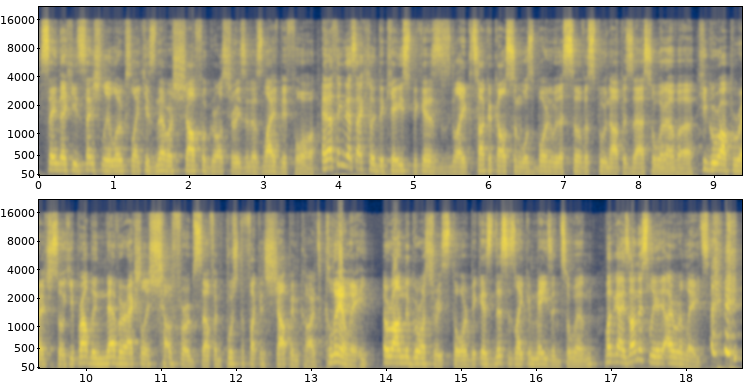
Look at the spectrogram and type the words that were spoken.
saying that he essentially looks like he's never shopped for groceries in his life before. And I think that's actually the case because, like, Tucker Carlson was born with a silver spoon up his ass or whatever. He grew up rich, so he probably never actually shopped for himself and pushed the fucking shopping cart, clearly, around the grocery store because this is, like, amazing to him. But guys, honestly, I relate.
